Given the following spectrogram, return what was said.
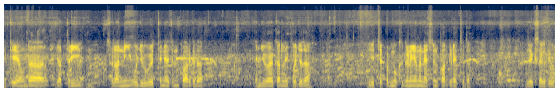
ਇੱਥੇ ਆਉਂਦਾ, ਯਾਤਰੀ ਸਲਾਨੀ, ਉਹ ਜ਼ਰੂਰ ਇੱਥੇ ਨੈਸ਼ਨਲ ਪਾਰਕ ਦਾ ਇੰਜੋਏ ਕਰਨ ਲਈ ਪੁੱਜਦਾ। ਇੱਥੇ ਪ੍ਰਮੁੱਖ ਗਿਣਿਆ ਜਾਂਦਾ, ਨੈਸ਼ਨਲ ਪਾਰਕ ਜਿਹੜਾ ਇੱਥੇ ਦਾ। ਦੇਖ ਸਕਦੇ ਹੋ,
